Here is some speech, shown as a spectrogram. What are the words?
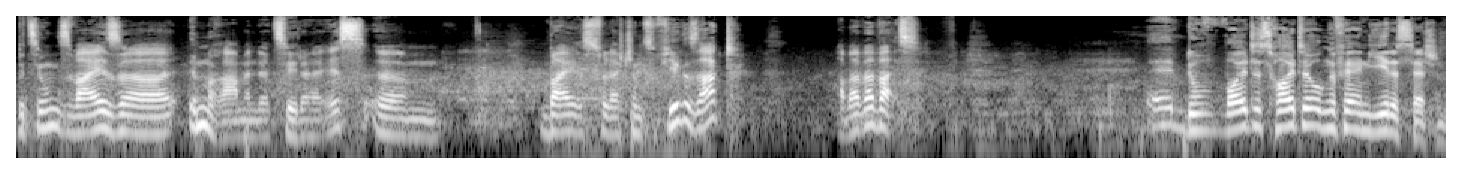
beziehungsweise im Rahmen der C3S. Ähm, bei ist vielleicht schon zu viel gesagt, aber wer weiß. Äh, Du wolltest heute ungefähr in jede Session.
